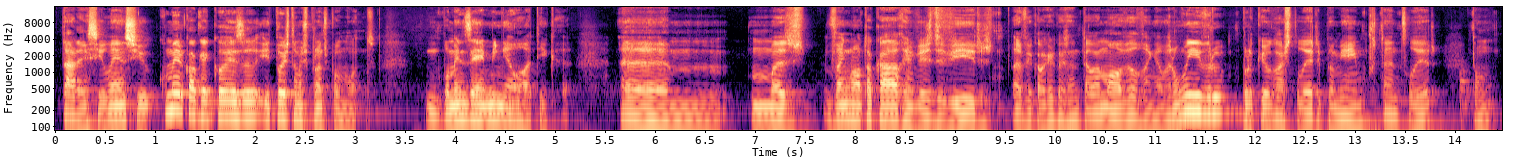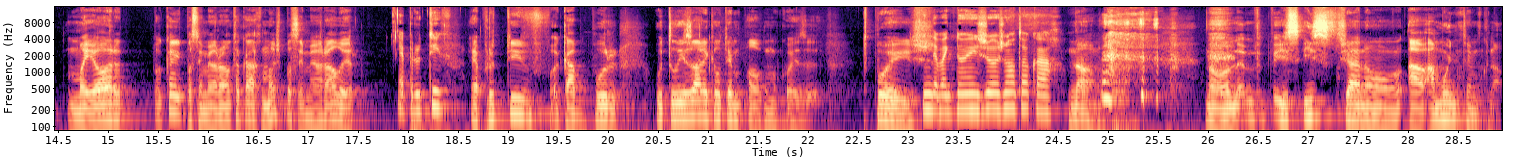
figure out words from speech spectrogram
estar em silêncio, comer qualquer coisa e depois estamos prontos para o mundo. Pelo menos é a minha ótica. Um, mas venho no autocarro, em vez de vir a ver qualquer coisa no telemóvel, venho a ler um livro, porque eu gosto de ler e para mim é importante ler. Então, meia hora, ok, passei meia hora no autocarro, mas passei meia hora a ler. É produtivo. É produtivo, acabo por utilizar aquele tempo para alguma coisa. Depois. Ainda bem que não enjoas no autocarro. Não, não. não isso, isso já não. Há, há muito tempo que não.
